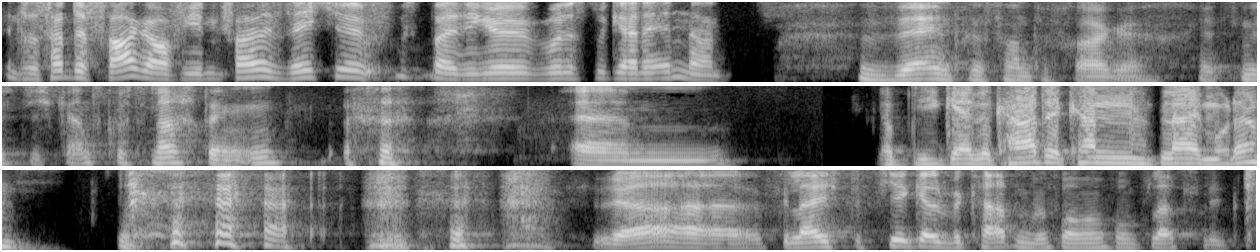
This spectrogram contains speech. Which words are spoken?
interessante Frage auf jeden Fall. Welche Fußballregel würdest du gerne ändern? Sehr interessante Frage. Jetzt müsste ich ganz kurz nachdenken. ähm, ich glaube, die gelbe Karte kann bleiben, oder? ja, vielleicht vier gelbe Karten, bevor man vom Platz fliegt.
